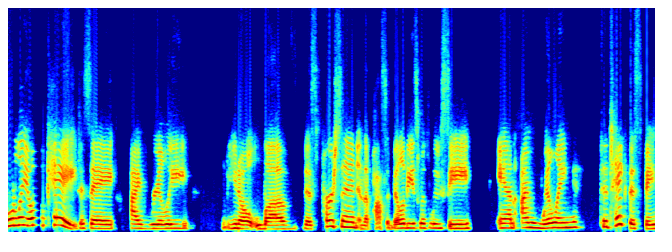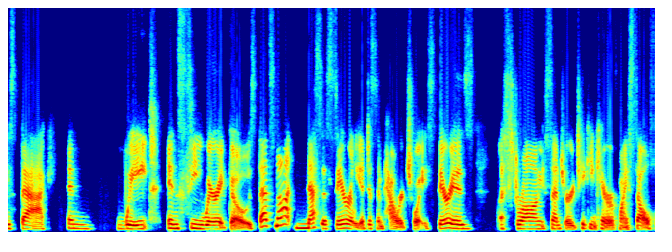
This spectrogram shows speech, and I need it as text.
totally okay to say, I really, you know, love this person and the possibilities with Lucy. And I'm willing to take this space back and wait and see where it goes. That's not necessarily a disempowered choice. There is a strong, centered, taking care of myself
